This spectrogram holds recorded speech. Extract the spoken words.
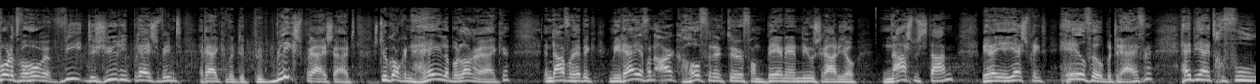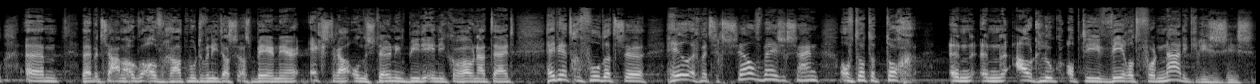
Voordat we horen wie de juryprijs wint, reiken we de publieksprijs uit. Dat is natuurlijk ook een hele belangrijke. En daarvoor heb ik Mireille van Ark, hoofdredacteur van BNR Nieuwsradio, naast me staan. Mireille, jij spreekt heel veel bedrijven. Heb jij het gevoel, ehm, we hebben het samen ook wel over gehad... moeten we niet als, als BNR extra ondersteuning bieden in die coronatijd? Heb jij het gevoel dat ze heel erg met zichzelf bezig zijn... of dat het toch een, een outlook op die wereld voor na die crisis is?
